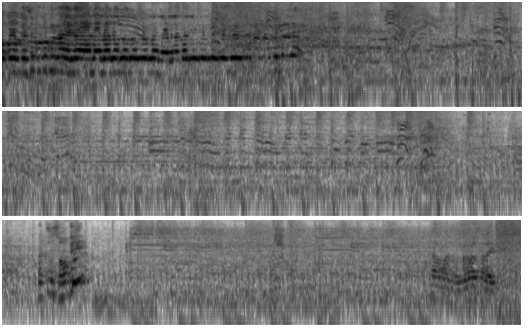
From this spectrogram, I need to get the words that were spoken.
Oh, kasi ko kumiray. La la la la la la la la la la Itu zombie? Não, mano, não é essa.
